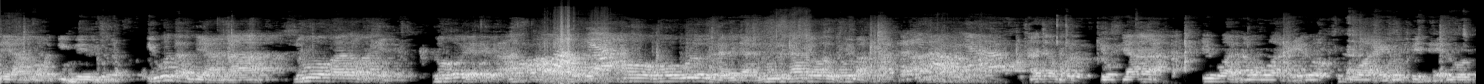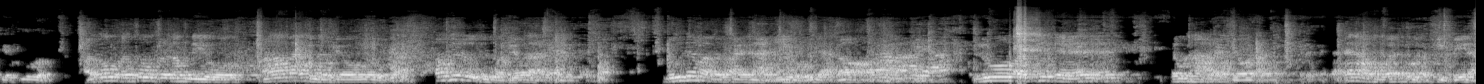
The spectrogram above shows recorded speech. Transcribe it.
တရားကိုအတိပေးပြီဆိုတော့ဒီဝတ္တတရားကလူဘောမှာတော့ဖြစ်လူဟုတ်ရတယ်လားဟုတ်ပါဘူးဗျာဟိုဟိုလို့ဆိုတဲ့လူတကားပြောလို့ဖြစ်ပါလားဖြစ်ပါဘူးဗျာအဲကြောင့်မလို့ကျိုးပြားကဒီဘဝနောက်ဘဝတွေတော့ခုဘဝတွေတော့ဖြစ်တယ်လို့ပြောလို့အခုအစိုးစလုံးတွေကိုဘာမှသူမပြောလို့ကြာဘာဖြစ်လို့သူမပြောတာလဲ လူတွေမှာဆိုင်တာကြီးကိုကြာတော့လူဖြစ်တယ်ဒုက္ခပဲပြောတာအဲ့ဒါကိုဝတ်သူအကြည့်ပေးတာ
